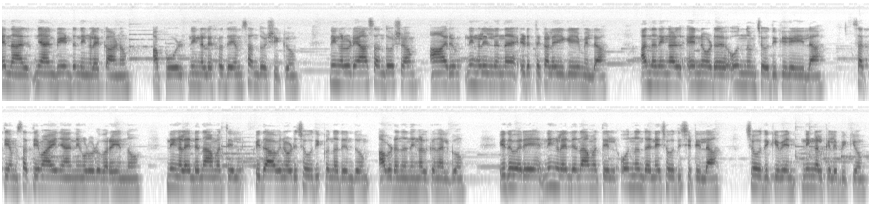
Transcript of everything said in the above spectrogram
എന്നാൽ ഞാൻ വീണ്ടും നിങ്ങളെ കാണും. അപ്പോൾ നിങ്ങളുടെ ഹൃദയം സന്തോഷിക്കും. നിങ്ങളുടെ ആ സന്തോഷം ആരും നിങ്ങളിൽ നിന്ന് എടുത്തു കളയുകയുമില്ല അന്ന് നിങ്ങൾ എന്നോട് ഒന്നും ചോദിക്കുകയില്ല. സത്യം സത്യമായി ഞാൻ നിങ്ങളോട് പറയുന്നു. നിങ്ങൾ എന്റെ നാമത്തിൽ പിതാവിനോട് ചോദിക്കുന്നതെന്തും അവിടുന്ന് നിങ്ങൾക്ക് നൽകും. ഇതുവരെ നിങ്ങൾ എന്റെ നാമത്തിൽ ഒന്നും തന്നെ ചോദിച്ചിട്ടില്ല. ചോദിക്കുവിൻ നിങ്ങൾക്ക് ലഭിക്കും.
